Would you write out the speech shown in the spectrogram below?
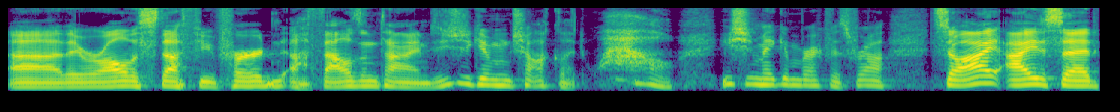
Uh, they were all the stuff you've heard a thousand times. You should give them chocolate. Wow. You should make them breakfast. Wow. So I, I said,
